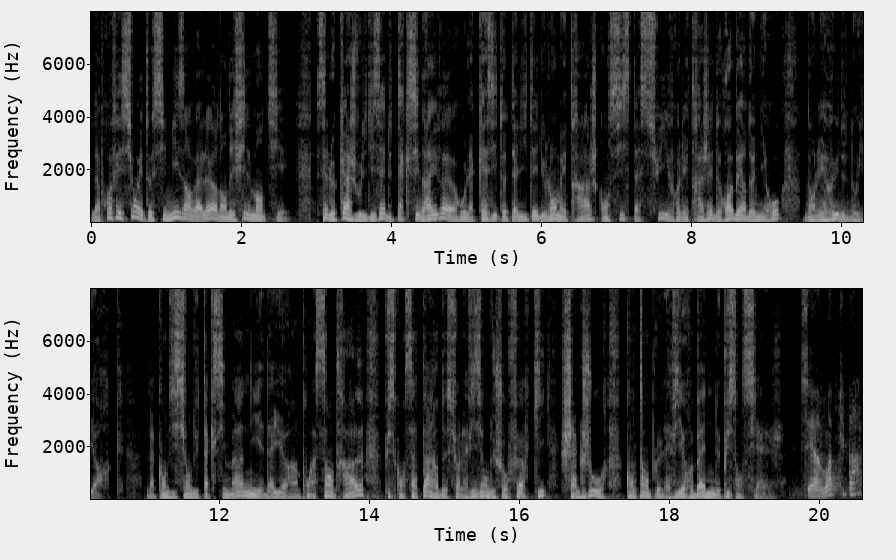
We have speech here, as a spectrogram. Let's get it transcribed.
la profession est aussi mise en valeur dans des films entiers. C'est le cas, je vous le disais, de Taxi Driver, où la quasi-totalité du long métrage consiste à suivre les trajets de Robert De Niro dans les rues de New York. La condition du taximan y est d'ailleurs un point central, puisqu'on s'attarde sur la vision du chauffeur qui, chaque jour, contemple la vie urbaine depuis son siège. C'est à moi que tu parles?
